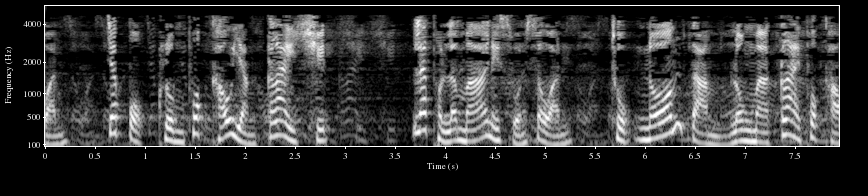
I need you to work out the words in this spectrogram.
วรรค์จะปกคลุมพวกเขาอย่างใกล้ชิด และผลไม้ในสวนสวรรค์ถูกโน้มต่ำลงมาใกล้พวกเขา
